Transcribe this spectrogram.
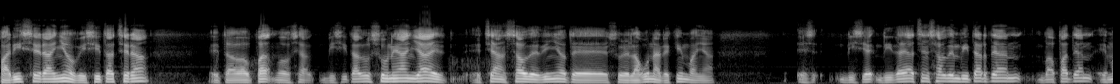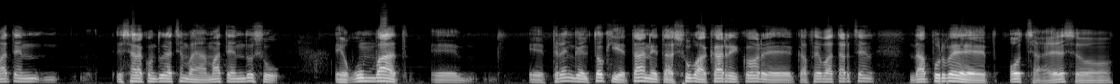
Pariseraino bizitatzera, eta ba, osea, bizita duzunean ja, etxean zaude dinot e, zure lagunarekin, baina ez, bidaiatzen zauden bitartean, bapatean, ematen, ezara konturatzen, baina ematen duzu egun bat e, e, tren geltokietan eta zu bakarrik hor e, kafe bat hartzen da purbet hotza, ez? O,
